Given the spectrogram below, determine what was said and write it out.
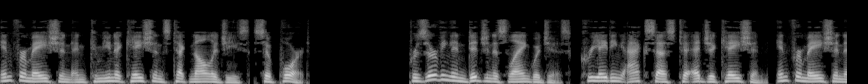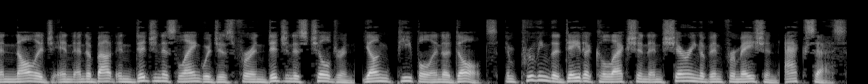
information and communications technologies support, Preserving indigenous languages, creating access to education, information and knowledge in and about indigenous languages for indigenous children, young people and adults, improving the data collection and sharing of information access.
